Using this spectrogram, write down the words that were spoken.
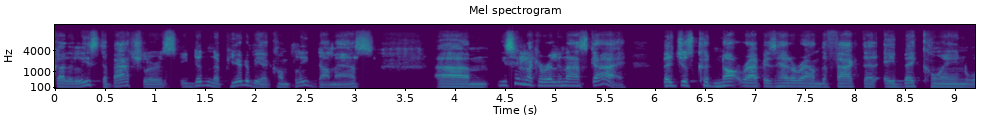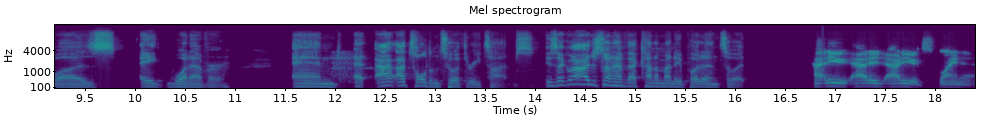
got at least a bachelor's. He didn't appear to be a complete dumbass. Um, he seemed like a really nice guy, but just could not wrap his head around the fact that a Bitcoin was a whatever. And I, I told him two or three times. He's like, "Well, I just don't have that kind of money put into it." How do you how do how do you explain it?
